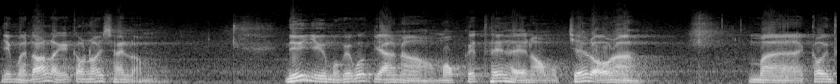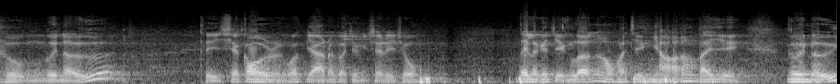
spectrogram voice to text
Nhưng mà đó là cái câu nói sai lầm. Nếu như một cái quốc gia nào, một cái thế hệ nào, một chế độ nào mà coi thường người nữ thì sẽ coi rồi quốc gia đó coi chừng sẽ đi xuống. Đây là cái chuyện lớn, không phải chuyện nhỏ. Tại vì người nữ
